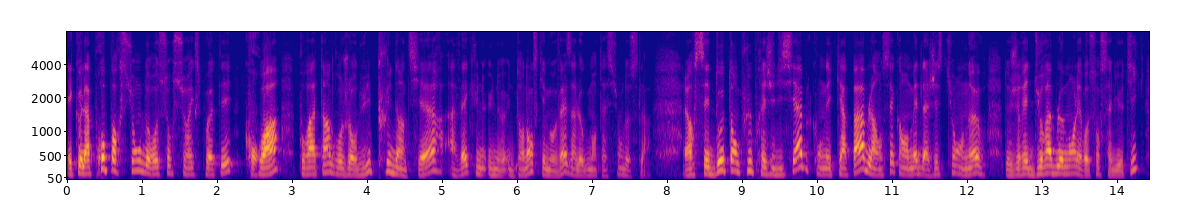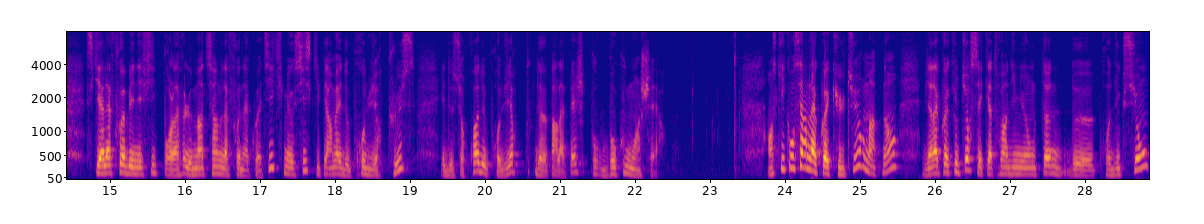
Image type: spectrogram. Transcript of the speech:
et que la proportion de ressources surexploitées croît pour atteindre aujourd'hui plus d'un tiers avec une, une, tendance qui est mauvaise à l'augmentation de cela. Alors c'est d'autant plus préjudiciable qu'on est capable, on sait quand on met de la gestion en œuvre, de gérer durablement les ressources halieutiques, ce qui est à la fois bénéfique pour le maintien de la faune aquatique, mais aussi ce qui permet de produire plus et de surcroît de produire par la pêche pour beaucoup moins cher. En ce qui concerne l'aquaculture maintenant, eh l'aquaculture c'est 90 millions de tonnes de production,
